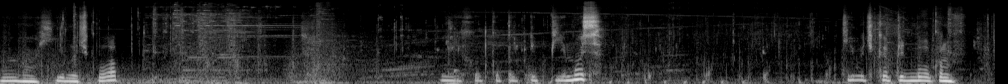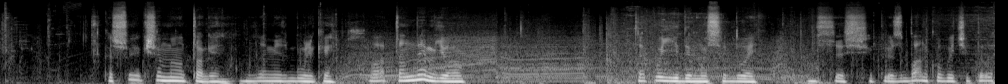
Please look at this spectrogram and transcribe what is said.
Ага, хілочку оп. І хутко підп'ємось. Ківочка під боком. А що якщо ми отак замість бульки хватанем його? Та поїдемо сюди. Все ще плюс банку вичепили.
